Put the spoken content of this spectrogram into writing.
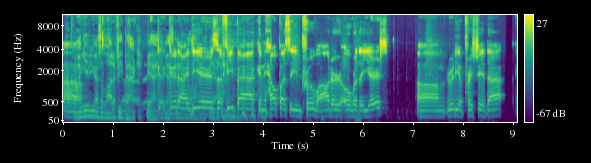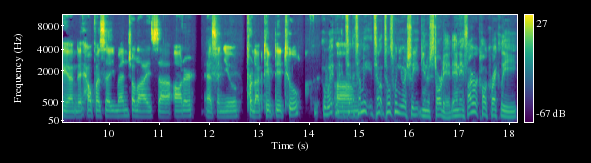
oh, I give you guys a lot of feedback. Yeah, g- good ideas, yeah. feedback, and help us improve Otter over the years. Um, really appreciate that, and help us evangelize Otter as a new productivity tool. Wait, wait um, tell me, tell, tell, us when you actually, you know, started. And if I recall correctly,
